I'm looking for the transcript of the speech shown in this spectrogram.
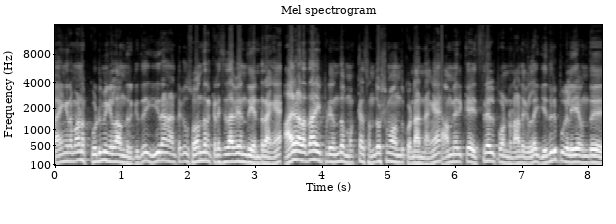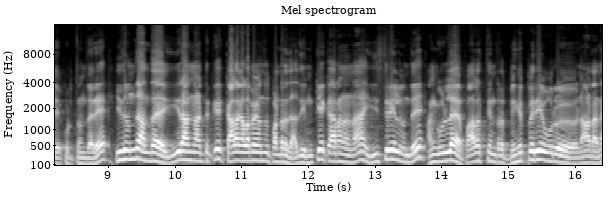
பயங்கரமான கொடுமைகள்லாம் வந்து இருக்குது ஈரான் நாட்டுக்கு சுதந்திரம் கிடைச்சதாவே வந்து என்றாங்க. அதனால தான் இப்படி வந்து மக்கள் சந்தோஷமா வந்து கொண்டாடினாங்க. அமெரிக்கா இஸ்ரேல் போன்ற நாடுகளில் எதிர்ப்புகளையே வந்து கொடுத்து வந்தாரு. இது வந்து அந்த ஈரான் நாட்டுக்கு காலகாலமே வந்து பண்றது. அது முக்கிய காரணம் என்னன்னா இஸ்ரேல் வந்து அங்குள்ள உள்ள மிகப்பெரிய ஒரு நாடான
